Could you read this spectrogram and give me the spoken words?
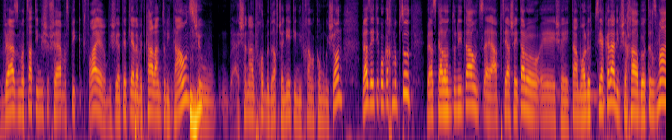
ואז מצאתי מישהו שהיה מספיק פראייר בשביל לתת לי עליו את קרל אנטוני טאונס, שהוא השנה לפחות בדראפט שאני הייתי נבחר מקום ראשון, ואז הייתי כל כך מבסוט, ואז קרל אנטוני טאונס, אה, הפציעה שהייתה לו, אה, שהייתה אמורה להיות פציעה קלה, נמשכה הרבה יותר זמן,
